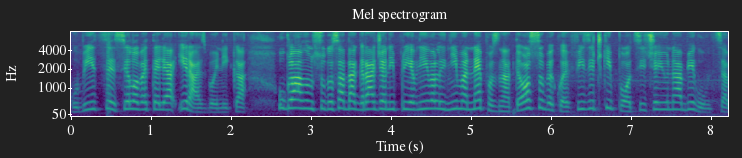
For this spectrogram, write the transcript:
ubice, silovetelja i razbojnika. Uglavnom su do sada građani prijavljivali njima nepoznate osobe koje fizički podsjećaju na bjegunca.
